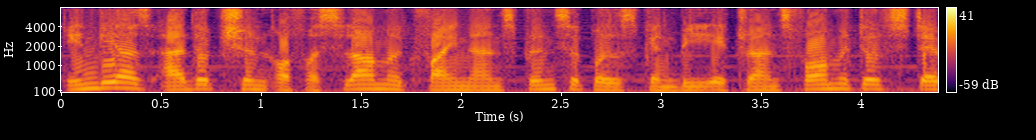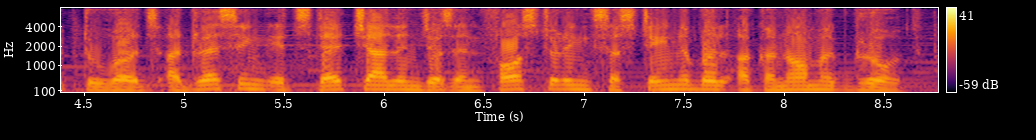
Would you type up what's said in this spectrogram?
India's adoption of Islamic finance principles can be a transformative step towards addressing its debt challenges and fostering sustainable economic growth.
